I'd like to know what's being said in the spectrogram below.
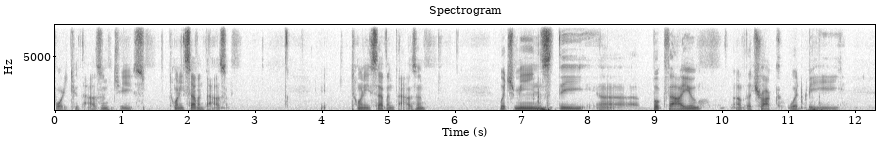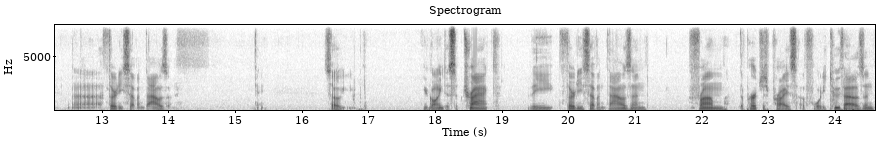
42,000, geez, 27,000. 27,000, which means the uh, book value of the truck would be uh, 37,000. Okay, so you're going to subtract the 37,000 from the purchase price of 42,000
